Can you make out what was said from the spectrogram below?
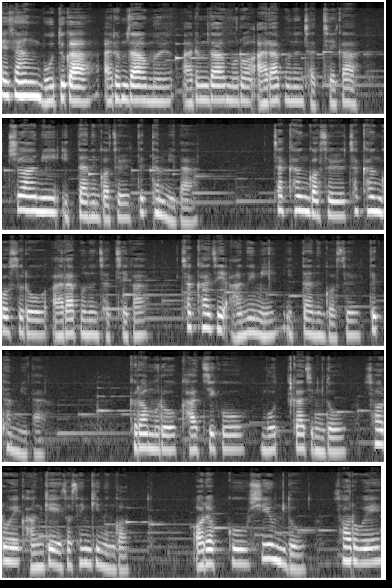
세상 모두가 아름다움을 아름다움으로 알아보는 자체가 추함이 있다는 것을 뜻합니다. 착한 것을 착한 것으로 알아보는 자체가 착하지 않음이 있다는 것을 뜻합니다. 그러므로 가지고 못 가짐도 서로의 관계에서 생기는 것, 어렵고 쉬움도 서로의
